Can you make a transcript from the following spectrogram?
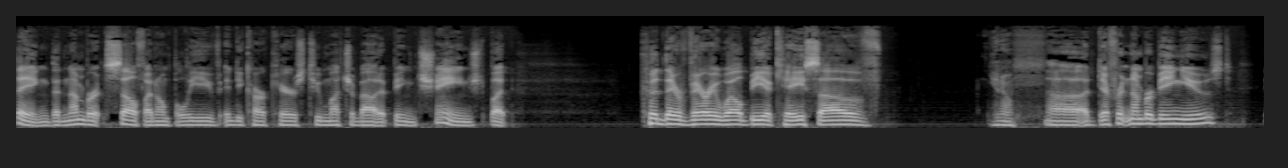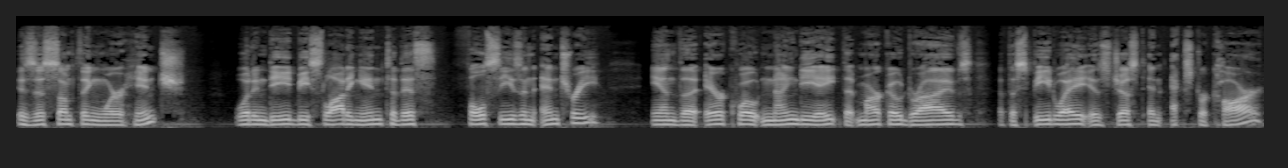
thing. The number itself, I don't believe IndyCar cares too much about it being changed, but could there very well be a case of, you know, uh, a different number being used? Is this something where Hinch would indeed be slotting into this full season entry and the air quote 98 that Marco drives at the Speedway is just an extra car?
